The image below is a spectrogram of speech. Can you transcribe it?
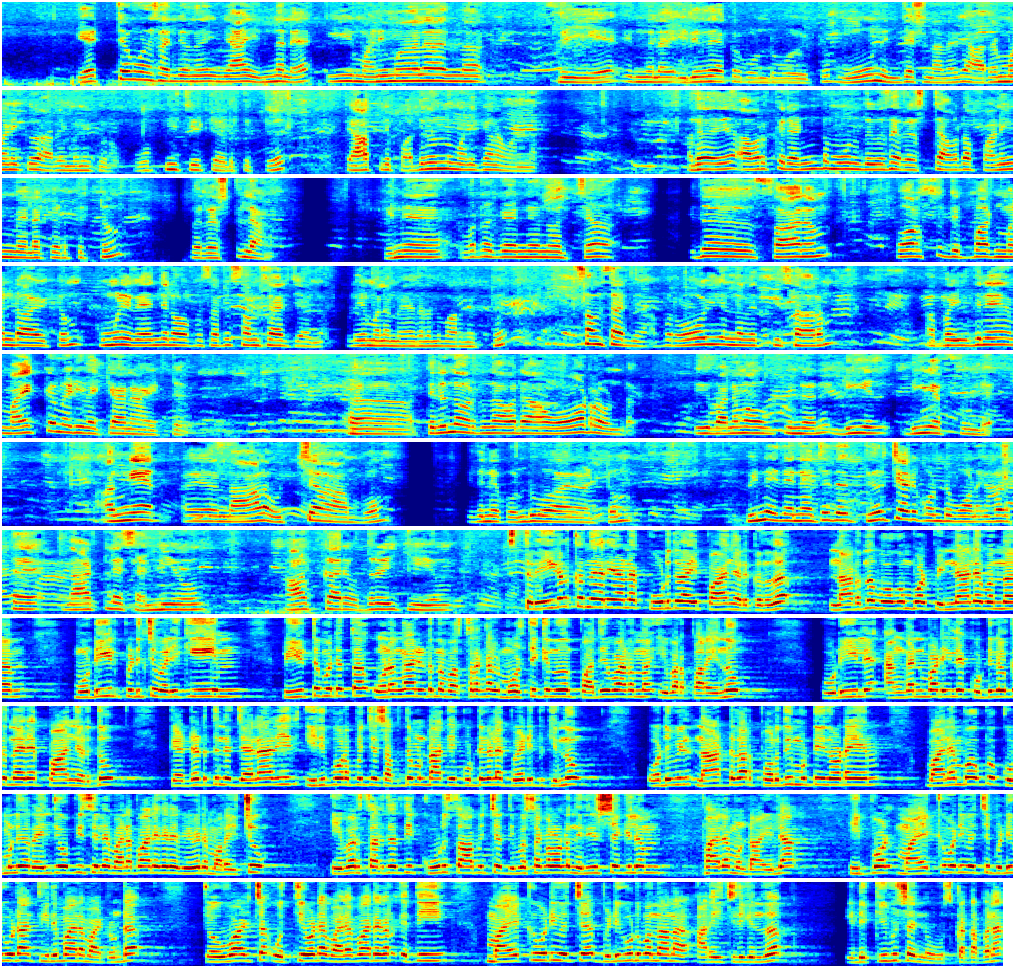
ഏറ്റവും കൂടുതൽ ശല്യം ഞാൻ ഇന്നലെ ഈ മണിമാല എന്ന സ്ത്രീയെ ഇന്നലെ ഇരുപത് ഏക്കർ കൊണ്ടുപോയിട്ട് മൂന്ന് ഇഞ്ചക്ഷൻ അതായത് അരമണിക്കൂർ അരമണിക്കൂർ ഒ പി ചീട്ട് എടുത്തിട്ട് രാത്രി പതിനൊന്ന് മണിക്കാണ് വന്നത്. അതായത് അവർക്ക് രണ്ട് മൂന്ന് ദിവസം റെസ്റ്റ് അവരുടെ പണിയും മേലൊക്കെ എടുത്തിട്ടും റെസ്റ്റിലാണ് പിന്നെ ഇവരുടെ എന്നു വെച്ചാൽ ഇത് സാധനം ഫോറസ്റ്റ് ഡിപ്പാർട്ട്മെന്റായിട്ടും കുമളി റേഞ്ചർ ഓഫീസായിട്ട് സംസാരിച്ചായിരുന്നു. പുളിയമല മേഖല എന്ന് പറഞ്ഞിട്ട് സംസാരിച്ചു. അപ്പോൾ റോയി എന്ന വ്യക്തി സാറും അപ്പോൾ ഇതിനെ മയക്കമേടി വയ്ക്കാനായിട്ട് തിരുവനന്തപുരത്ത് നിന്ന് അവരുടെ ആ ഓർഡർ ഉണ്ട്. ഈ വനംവകുപ്പിന്റെ ഡി ഡി എഫിന്റെ അങ്ങേ നാളെ ഉച്ച ആകുമ്പം ഇതിനെ കൊണ്ടുപോകാനായിട്ടും. പിന്നെ ഇതെന്നു വെച്ചാൽ തീർച്ചയായിട്ടും കൊണ്ടുപോകണം. ഇവിടുത്തെ നാട്ടിലെ ശല്യവും ആൾക്കാരെ ഉപദ്രവിക്കുകയും സ്ത്രീകൾക്ക് നേരെയാണ് കൂടുതലായി പാഞ്ഞെടുക്കുന്നത്. നടന്നു പോകുമ്പോൾ പിന്നാലെ വന്ന് മുടിയിൽ പിടിച്ചു വലിക്കുകയും വീട്ടുമുറ്റത്ത് ഉണങ്ങാനിടുന്ന വസ്ത്രങ്ങൾ മോഷ്ടിക്കുന്നതും പതിവാണെന്ന് ഇവർ പറയുന്നു. കുടിയിലെ അംഗൻവാടിയിലെ കുട്ടികൾക്ക് നേരെ പാഞ്ഞെടുത്തു. കെട്ടിടത്തിന്റെ ജനാലിയിൽ ഇരിപ്പുറപ്പിച്ച് ശബ്ദമുണ്ടാക്കി കുട്ടികളെ പേടിപ്പിക്കുന്നു. ഒടുവിൽ നാട്ടുകാർ പൊറുതിമുട്ടിയതോടെ വനം വകുപ്പ് കുമളി റേഞ്ച് ഓഫീസിലെ വനപാലകരെ വിവരം അറിയിച്ചു ഇവർ സ്ഥലത്തെത്തി കൂട് സ്ഥാപിച്ച ദിവസങ്ങളോടെ നിരീക്ഷിച്ചെങ്കിലും ഫലമുണ്ടായില്ല. ഇപ്പോൾ മയക്കുവെടി വെച്ച് പിടികൂടാൻ തീരുമാനമായിട്ടുണ്ട്. ചൊവ്വാഴ്ച ഉച്ചയോടെ വനപാലകർ എത്തി മയക്കുവെടി വെച്ച് പിടികൂടുമെന്നാണ് അറിയിച്ചിരിക്കുന്നത്. Idukki vision news Kattappana.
